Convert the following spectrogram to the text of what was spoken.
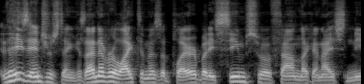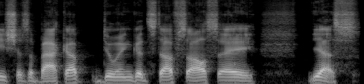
He's interesting because I never liked him as a player, but he seems to have found like a nice niche as a backup, doing good stuff. So I'll say yes.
